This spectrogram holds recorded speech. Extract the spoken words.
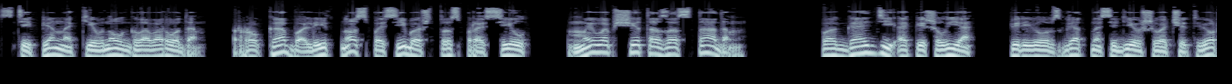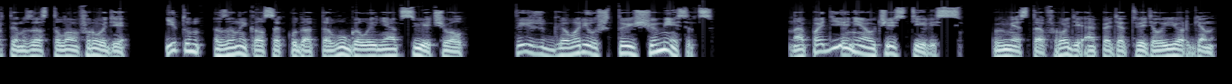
Степенно кивнул глава рода. Рука болит, но спасибо, что спросил. Мы вообще-то за стадом. Погоди, опешил я, перевел взгляд на сидевшего четвертым за столом Фроди. Итун заныкался куда-то в угол и не отсвечивал. Ты ж говорил, что еще месяц. Нападения участились. Вместо Фроди опять ответил Йорген.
